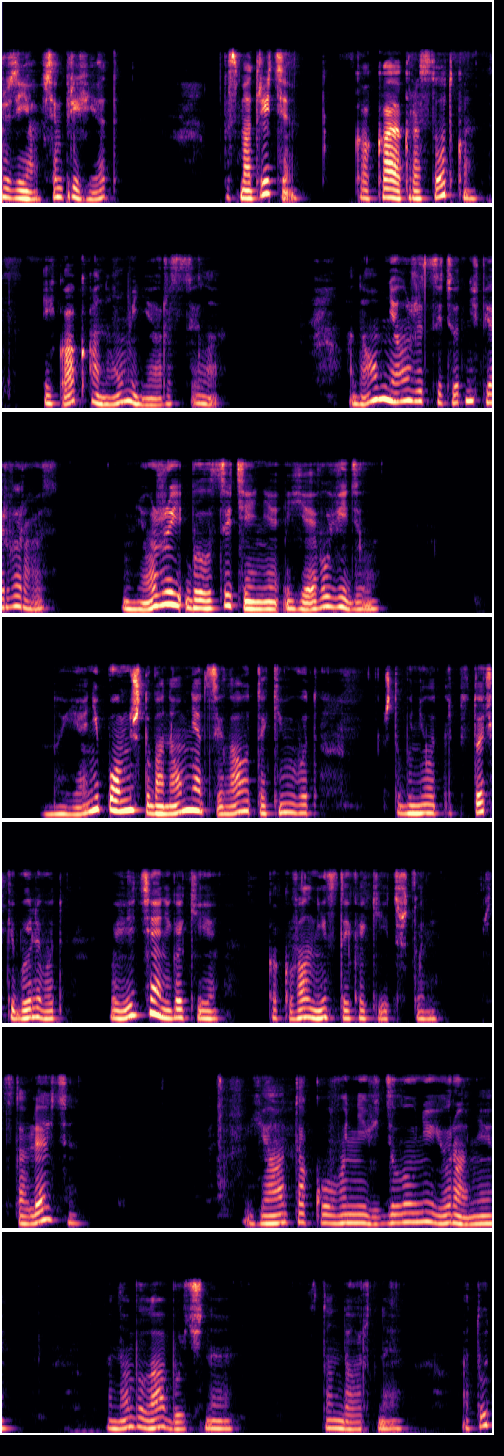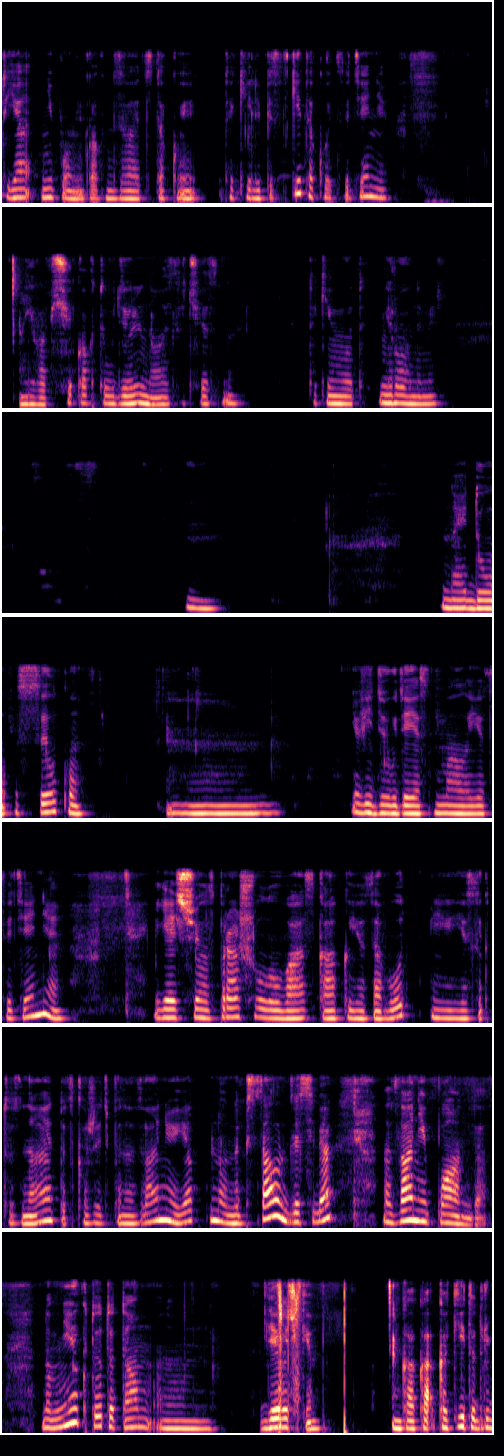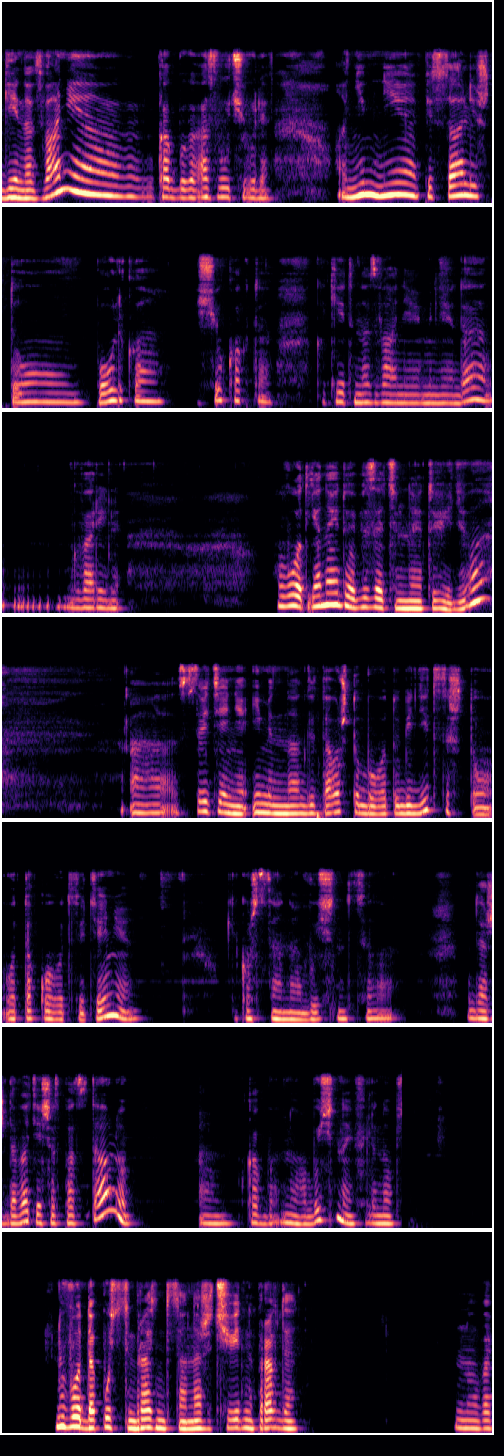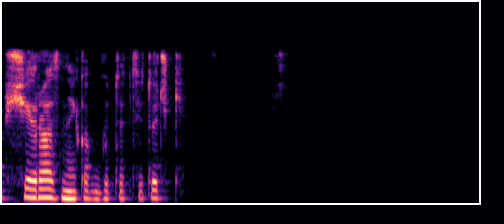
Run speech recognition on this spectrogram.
друзья, всем привет! Посмотрите, какая красотка и как она у меня расцвела. Она у меня уже цветет не в первый раз. У меня уже было цветение, и я его видела. Но я не помню, чтобы она у меня цвела вот такими вот, чтобы у нее вот лепесточки были вот, вы видите, они какие, как волнистые какие-то, что ли. Представляете? Я такого не видела у нее ранее. Она была обычная, стандартная. А тут я не помню, как называется такой, такие лепестки, такое цветение. Я вообще как-то удивлена, если честно. Такими вот неровными. Найду ссылку видео, где я снимала ее цветение. Я еще спрашивала у вас, как ее зовут, и если кто знает, подскажите по названию. Я ну, написала для себя название панда, но мне кто-то там, эм, девочки, как, какие-то другие названия как бы озвучивали. Они мне писали, что полька, еще как-то какие-то названия мне, да, говорили. Вот, я найду обязательно это видео цветение именно для того, чтобы вот убедиться, что вот такое вот цветение, мне кажется, оно обычно целое. Даже давайте я сейчас подставлю, а, как бы, ну, обычный фаленопсис. Ну вот, допустим, разница, она же очевидна, правда? Ну, вообще разные как будто цветочки.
